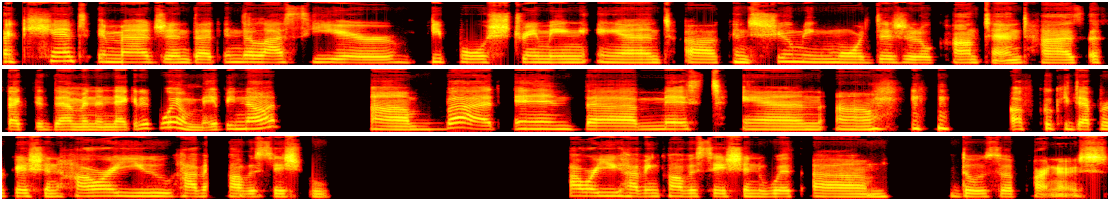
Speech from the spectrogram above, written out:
I can't imagine that in the last year, people streaming and uh, consuming more digital content has affected them in a negative way, or maybe not. Um, but in the midst and um, of cookie deprecation, how are you having conversation? How are you having conversation with um, those uh, partners?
